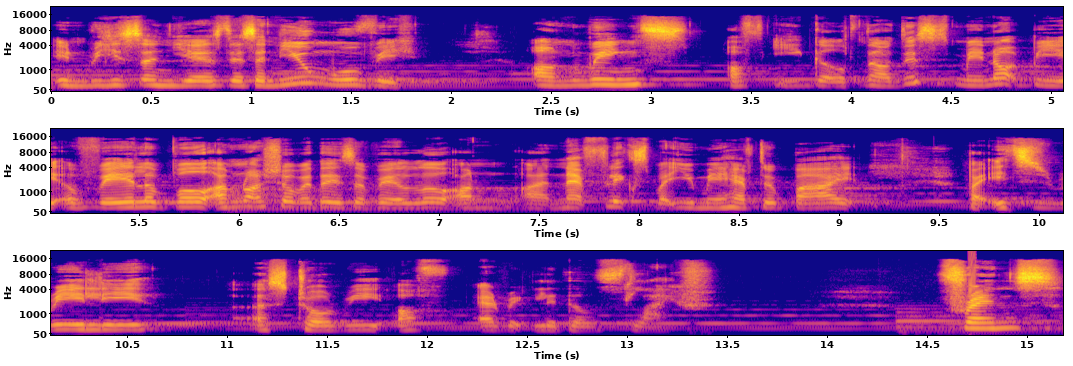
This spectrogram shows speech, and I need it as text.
in recent years, there's a new movie on wings of eagles. Now, this may not be available. I'm not sure whether it's available on uh, Netflix, but you may have to buy it. But it's really a story of Eric Liddell's life. Friends,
